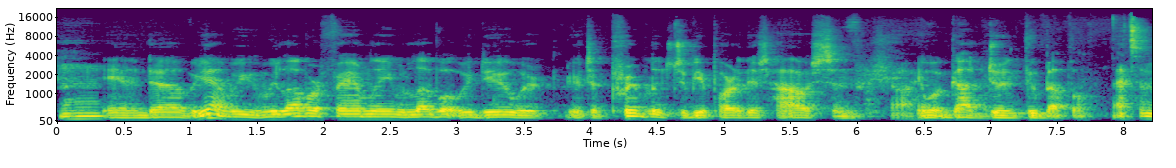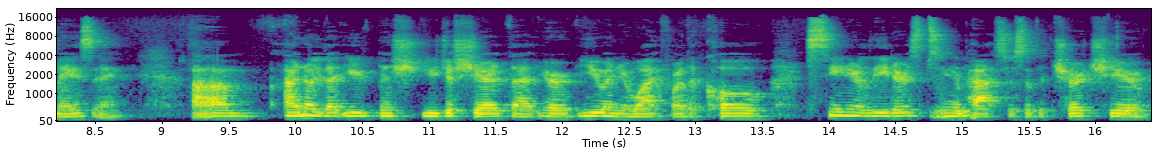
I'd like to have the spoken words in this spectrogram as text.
Mm-hmm. And uh, but yeah, we, we love our family. We love what we do. We're, it's a privilege to be a part of this house and, sure. and what God's doing through Bethel. That's amazing. Um, I know that you've been you just shared that your you and your wife are the co senior leaders, senior pastors of the church here.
